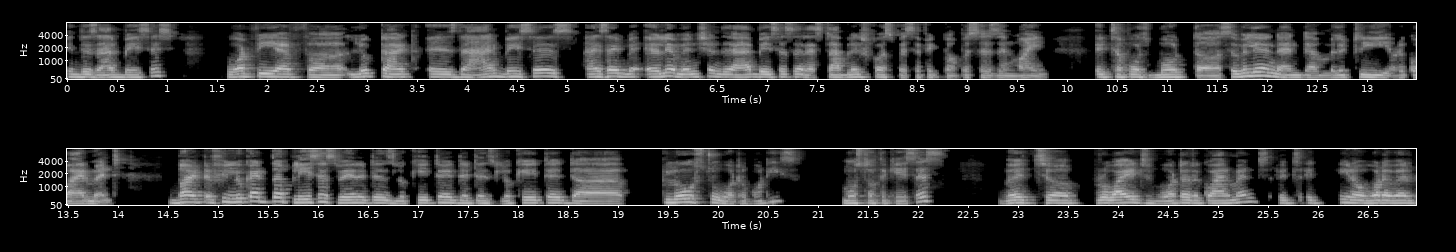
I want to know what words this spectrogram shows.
in this air bases, what we have uh, looked at is the air bases, as I earlier mentioned, the air bases are established for specific purposes in mind. It supports both uh, civilian and uh, military requirements. But if you look at the places where it is located, it is located uh, close to water bodies, most of the cases which uh, provides water requirements. It's it you know whatever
